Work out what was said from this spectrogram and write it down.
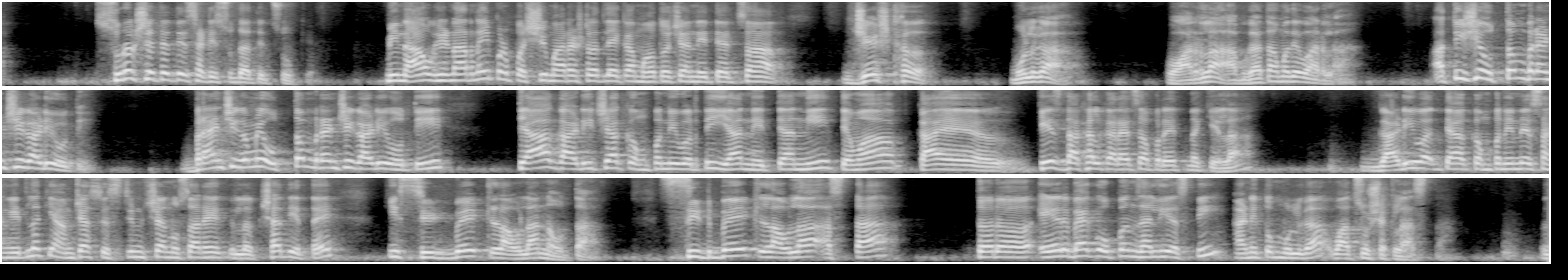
सुरक्षिततेसाठी सुद्धा ते चूक आहे. मी नाव घेणार नाही पण पश्चिम महाराष्ट्रातल्या एका महत्त्वाच्या नेत्याचा ज्येष्ठ मुलगा वारला अपघातामध्ये वारला. अतिशय उत्तम ब्रँडची गाडी होती. ब्रँडची कमी उत्तम ब्रँडची गाडी होती. त्या गाडीच्या कंपनीवरती या नेत्यांनी तेव्हा काय केस दाखल करायचा प्रयत्न केला. गाडी त्या कंपनीने सांगितलं की आमच्या सिस्टीमच्या नुसार हे लक्षात येत आहे की सीटबेल्ट लावला नव्हता. सीटबेल्ट लावला असता तर एअरबॅग ओपन झाली असती आणि तो मुलगा वाचू शकला असता.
